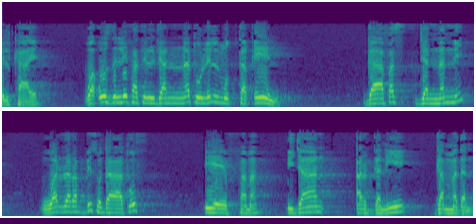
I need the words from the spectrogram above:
milkaaye وأزلفت الجنة للمتقين قافس جنني ور ربي صداتف إيفما إجان أرجني جمدا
